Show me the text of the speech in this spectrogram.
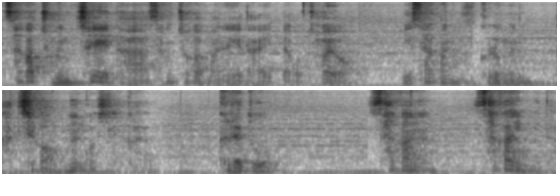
사과 전체에 다 상처가 만약에 나 있다고 쳐요. 이 사과는 그러면 가치가 없는 것일까요? 그래도 사과는 사과입니다.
